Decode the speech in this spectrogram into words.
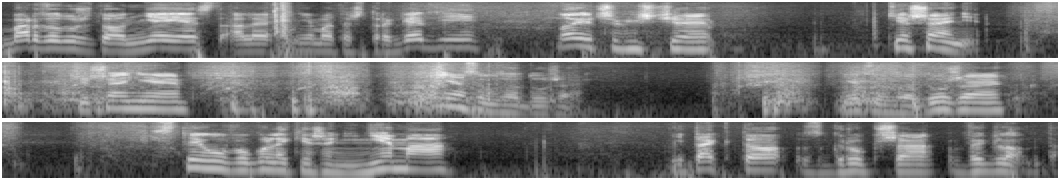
bardzo duży to on nie jest, ale nie ma też tragedii. No i oczywiście kieszenie. Kieszenie nie są za duże. Nie są za duże. Z tyłu w ogóle kieszeni nie ma. I tak to z grubsza wygląda.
